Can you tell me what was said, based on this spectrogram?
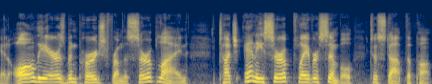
and all the air has been purged from the syrup line, touch any syrup flavor symbol to stop the pump.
